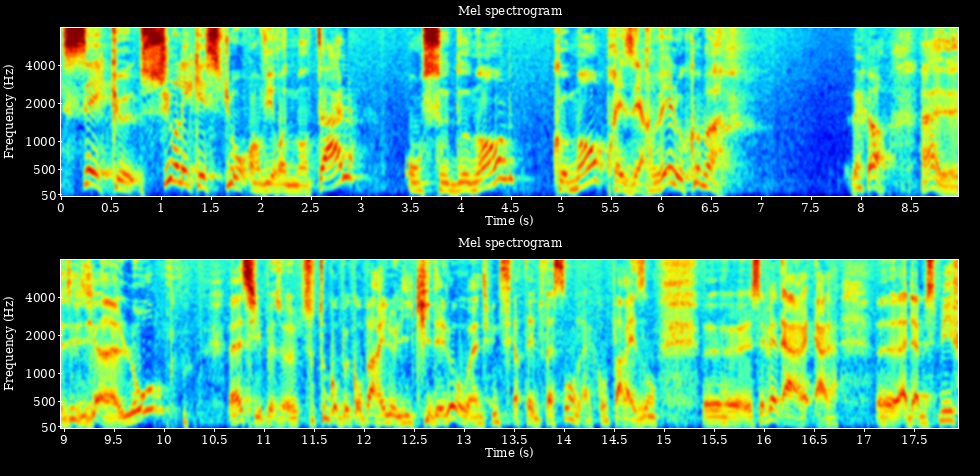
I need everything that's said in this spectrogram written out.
c'est que sur les questions environnementales, on se demande comment préserver le commun. D'accord? Hein, L'eau, Euh, surtout qu'on peut comparer le liquide et l'eau, hein, d'une certaine façon, la comparaison euh, c'est fait. Ah, ah, euh, Adam Smith,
